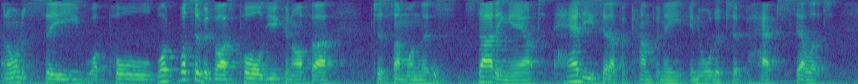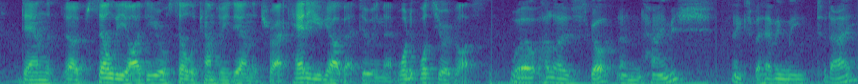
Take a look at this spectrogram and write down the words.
And I wanted to see what Paul, what, what sort of advice, Paul, you can offer to someone that's starting out. How do you set up a company in order to perhaps sell it down the uh, sell the idea or sell the company down the track? How do you go about doing that? What, what's your advice? Well, hello, Scott and Hamish. Thanks for having me today.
